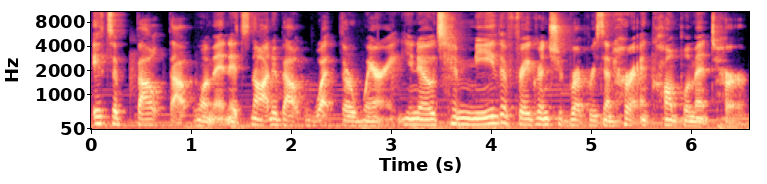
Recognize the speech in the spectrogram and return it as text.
it's about that woman. It's not about what they're wearing. You know, to me, the fragrance should represent her and complement her.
